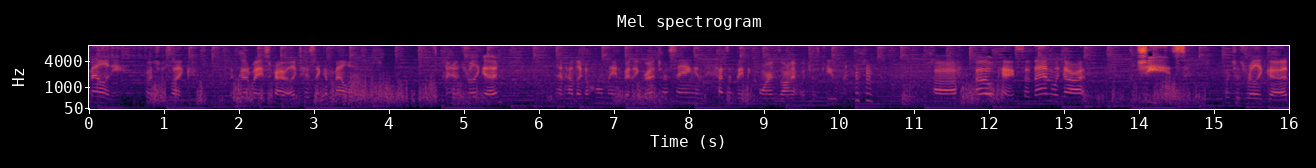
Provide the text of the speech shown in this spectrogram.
melony, which was like a good way to describe it. Like tastes like a melon. And it was really good. And had like a homemade vinaigrette dressing and had some baby corns on it, which was cute. uh, okay, so then we got cheese, which is really good.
